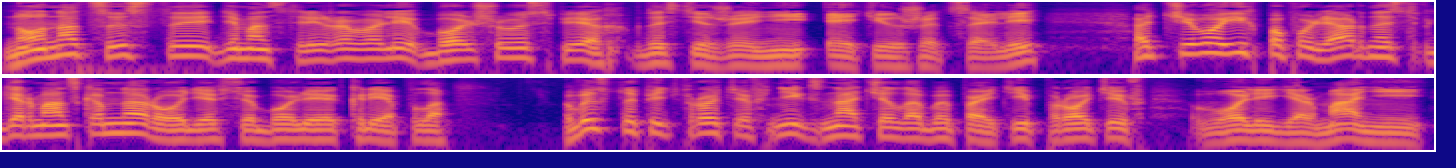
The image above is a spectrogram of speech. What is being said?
Но нацисты демонстрировали больший успех в достижении этих же целей, отчего их популярность в германском народе все более крепла. Выступить против них значило бы пойти против воли Германии,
